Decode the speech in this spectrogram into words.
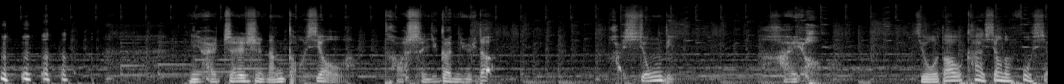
你还真是能搞笑啊！她是一个女的，还兄弟，还有九刀看向了傅晓，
